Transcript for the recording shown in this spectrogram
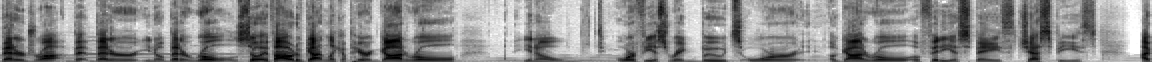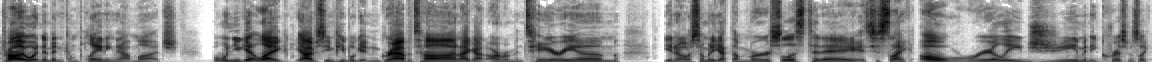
better drop, be- better you know, better rolls. So if I would have gotten like a pair of God roll, you know, Orpheus rig boots or a God roll Ophidia Spathe chest piece, I probably wouldn't have been complaining that much. But when you get like, I've seen people getting Graviton, I got Armamentarium, you know, somebody got the Merciless today. It's just like, oh, really? Gee, many Christmas. Like,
